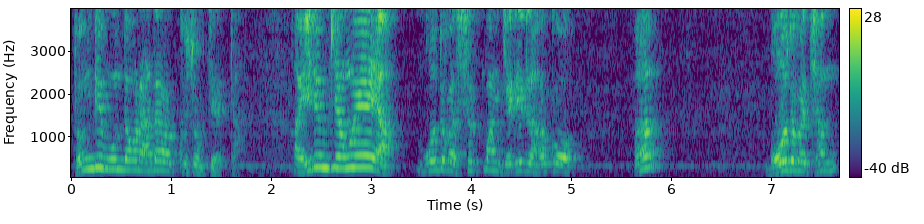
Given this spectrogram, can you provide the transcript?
독립 운동을 하다가 구속됐다. 아, 이런 경우에야 모두가 석방 결의를 하고 어? 모두가 참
